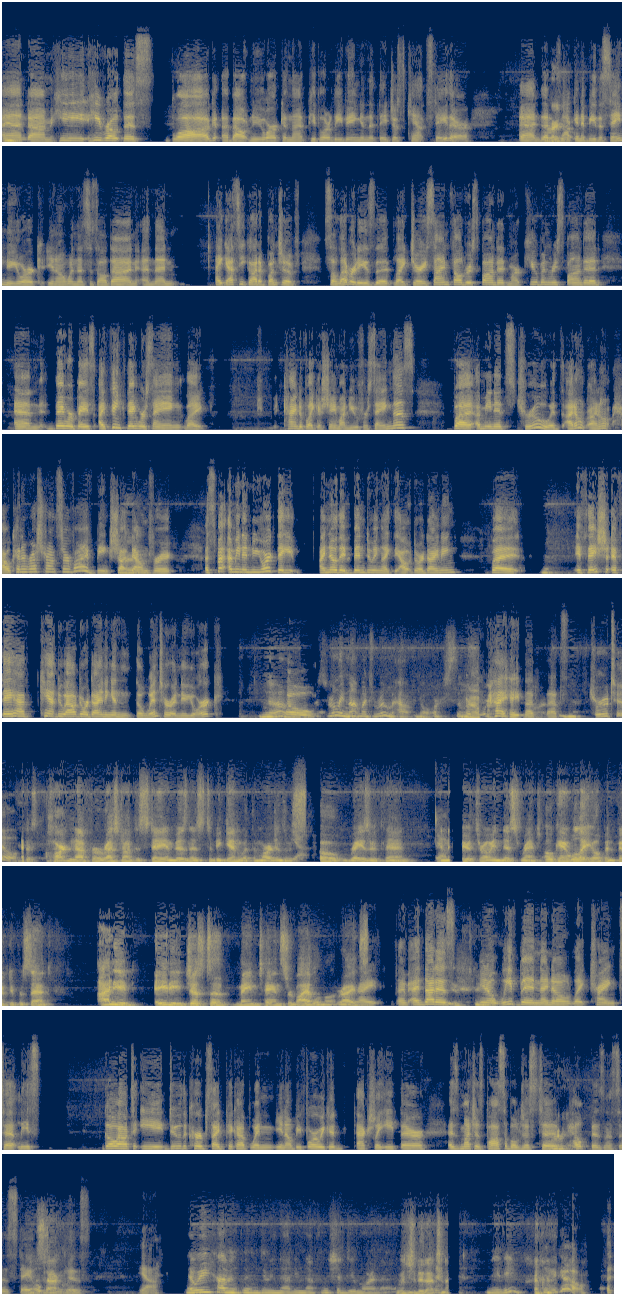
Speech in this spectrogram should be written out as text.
hmm. and um, he he wrote this blog about New York and that people are leaving and that they just can't stay there and that right. it's not going to be the same New York, you know, when this is all done. And then I guess he got a bunch of celebrities that like Jerry Seinfeld responded, Mark Cuban responded, and they were based, I think they were saying like, kind of like a shame on you for saying this. But I mean, it's true. It's, I don't, I don't, how can a restaurant survive being shut right. down for, I mean, in New York, they, I know they've been doing like the outdoor dining, but if they sh- if they have can't do outdoor dining in the winter in New York, No, So- there's really not much room outdoors. No. Right. That that's true too. It's hard enough for a restaurant to stay in business to begin with. The margins are Yeah. so razor thin. Yep. And now you're throwing this wrench. Okay, we'll let you open 50%. I need 80 just to maintain survival mode, right? Right. And, and that is, you know, we've been, I know, like trying to at least go out to eat, do the curbside pickup when, you know, before we could actually eat there as much as possible just to Right. help businesses stay Exactly. open. Because, yeah. No, we haven't been doing that enough. We should do more of that. We should do that tonight. Maybe. There you go.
